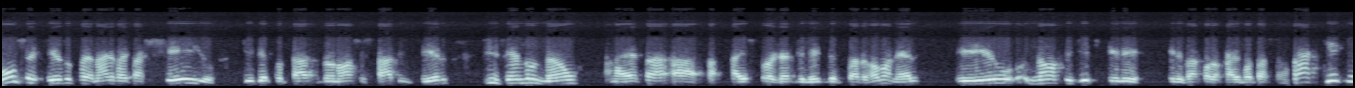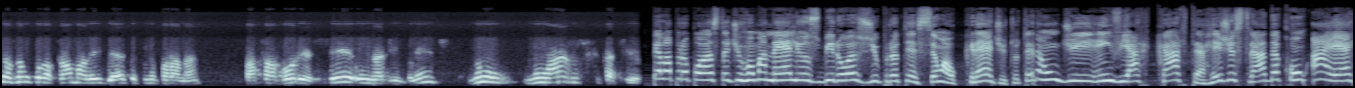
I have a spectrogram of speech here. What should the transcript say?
com certeza o plenário vai estar cheio de deputados do nosso estado inteiro dizendo não a, essa, a, a esse projeto de lei do deputado Romanelli e eu não acredito que ele, ele vai colocar em votação. Para que, que nós vamos colocar uma lei dessa aqui no Paraná? Para favorecer o inadimplente? Não, não há justificativa. Pela proposta de Romanelli, os birôs de proteção ao crédito terão de enviar carta registrada com AR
